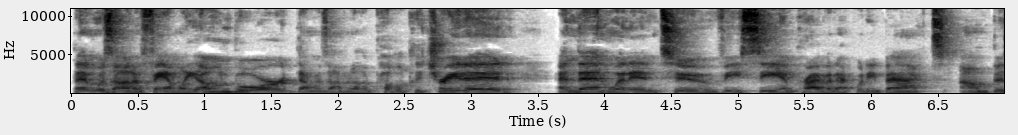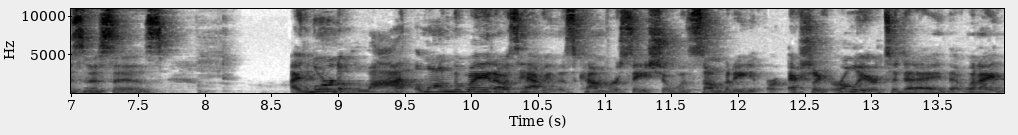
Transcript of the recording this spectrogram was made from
then was on a family owned board, then was on another publicly traded, and then went into VC and private equity backed um, businesses. I learned a lot along the way. And I was having this conversation with somebody or actually earlier today that when I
